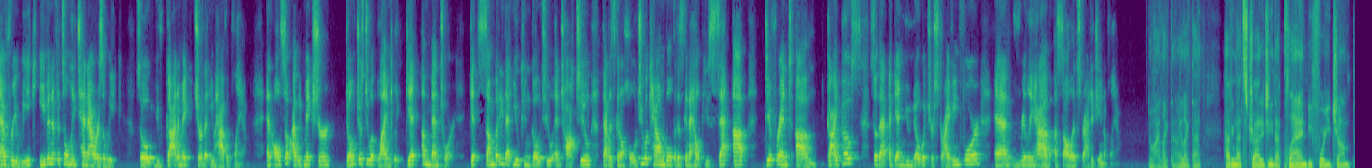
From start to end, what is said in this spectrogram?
every week, even if it's only 10 hours a week. So you've got to make sure that you have a plan. And also, I would make sure don't just do it blindly. Get a mentor. Get somebody that you can go to and talk to that is going to hold you accountable, that is going to help you set up different um, guideposts so that, again, you know what you're striving for and really have a solid strategy and a plan. Oh, I like that. I like that having that strategy, that plan before you jump,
